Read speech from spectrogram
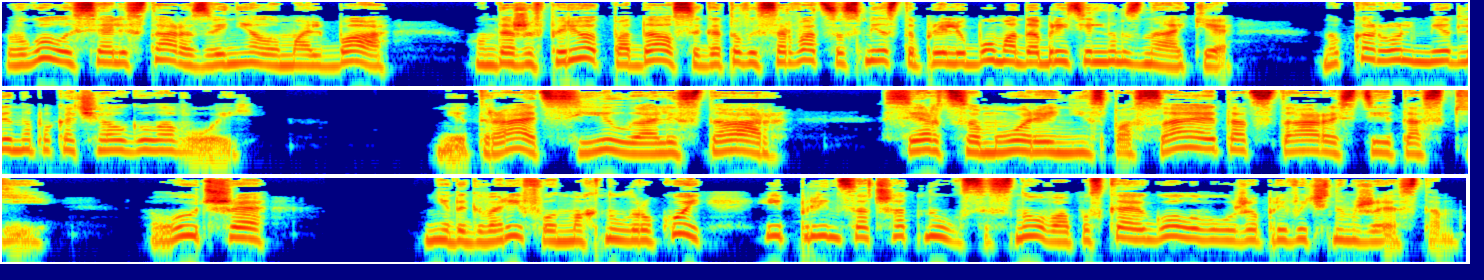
В голосе Алистара звенела мольба, он даже вперед подался, готовый сорваться с места при любом одобрительном знаке, но король медленно покачал головой. «Не трать силы, Алистар!» Сердце моря не спасает от старости и тоски. Лучше... Не договорив, он махнул рукой, и принц отшатнулся, снова опуская голову уже привычным жестом.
